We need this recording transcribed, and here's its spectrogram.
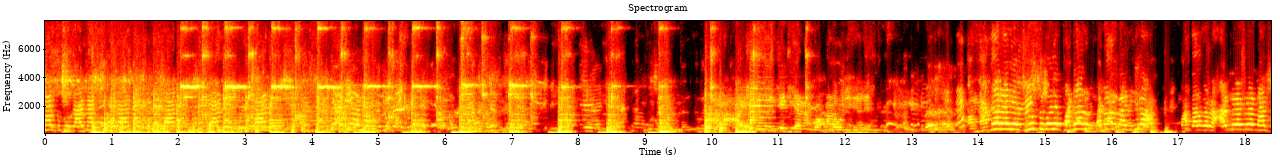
நாக்கு புக்கா நாக்கு புக்கா நாக்கு புக்கா அடி அடிடா நாக்கு புக்கா மகாராஜா சூத்து போல பட்டாரு பட்டாரு அடிக்கிறான் மத்தாளக்காரன் அடி அடிடா நாக்கு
